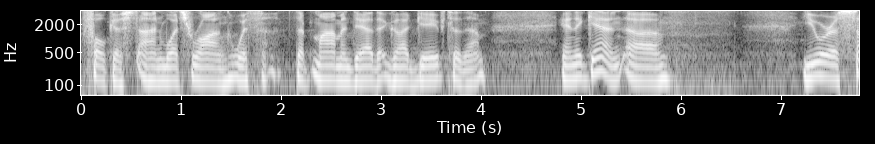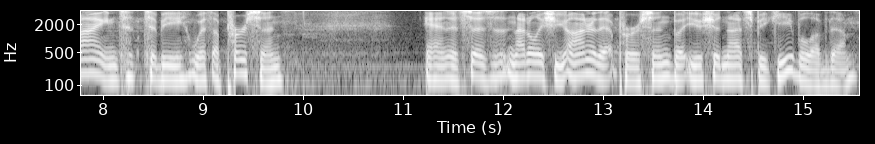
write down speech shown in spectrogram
focused on what's wrong with the mom and dad that God gave to them. And again, uh, you are assigned to be with a person. And it says not only should you honor that person, but you should not speak evil of them.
